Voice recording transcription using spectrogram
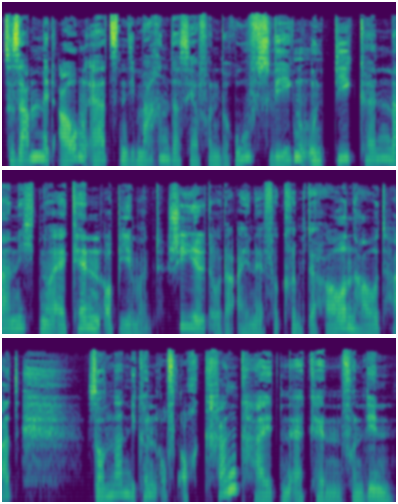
Zusammen mit Augenärzten, die machen das ja von Berufswegen und die können da nicht nur erkennen, ob jemand schielt oder eine verkrümmte Hornhaut hat, sondern die können oft auch Krankheiten erkennen, von denen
